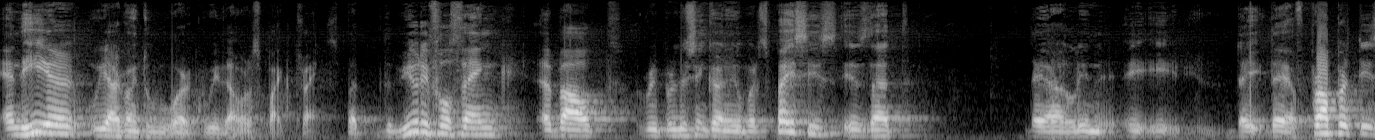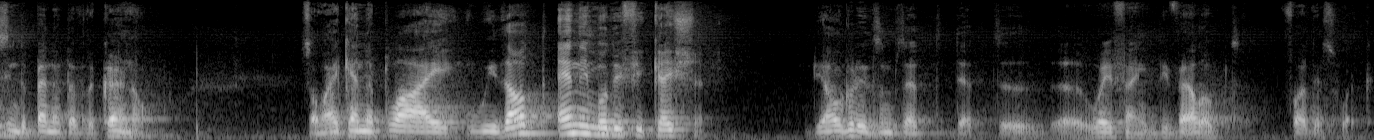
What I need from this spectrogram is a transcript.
And here we are going to work with our spike trains. But the beautiful thing about reproducing kernel Hilbert spaces is that they, are they, they have properties independent of the kernel. So I can apply without any modification the algorithms that, that uh, uh, Weifeng developed for this work.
